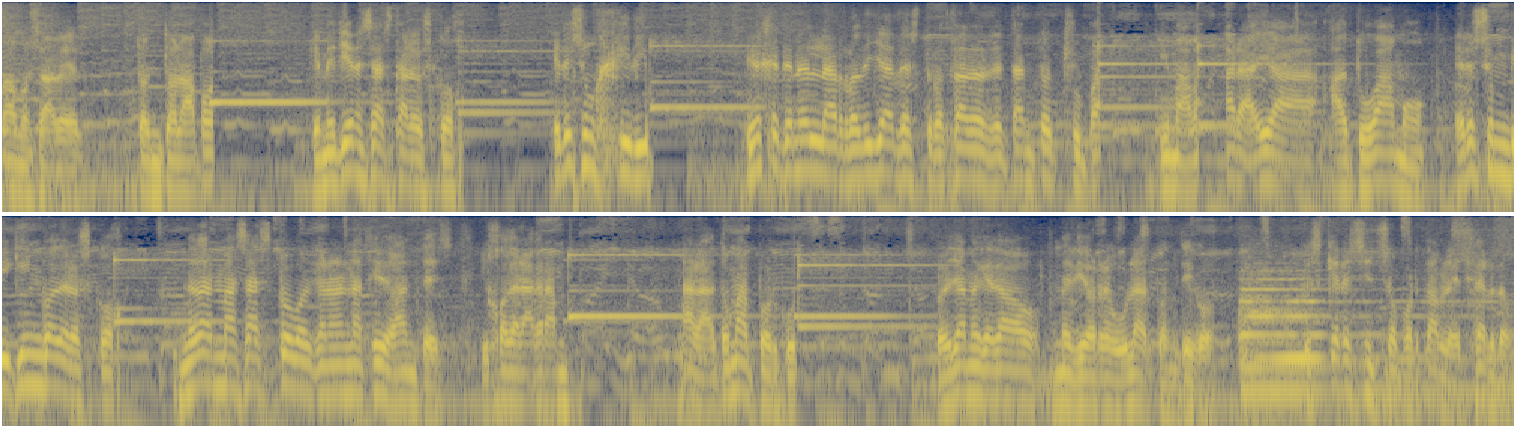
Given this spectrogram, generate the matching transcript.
Vamos a ver, tonto la p que me tienes hasta los cojos. Eres un gilip. Tienes que tener las rodillas destrozadas de tanto chupar y mamar ahí a, a, tu amo. Eres un vikingo de los cojos. No das más asco porque no has nacido antes, hijo de la gran p. Toma por culo. Pero ya me he quedado medio regular contigo. Es que eres insoportable, cerdo.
